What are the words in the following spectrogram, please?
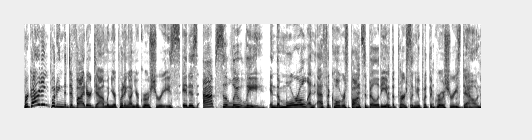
Regarding putting the divider down when you're putting on your groceries, it is absolutely in the moral and ethical responsibility of the person who put the groceries down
